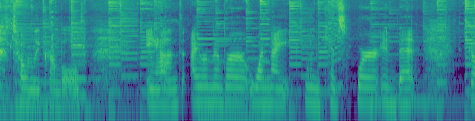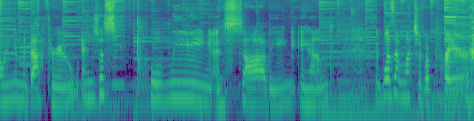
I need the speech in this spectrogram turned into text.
totally crumbled. And I remember one night when the kids were in bed, going in the bathroom and just pleading and sobbing, and it wasn't much of a prayer.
